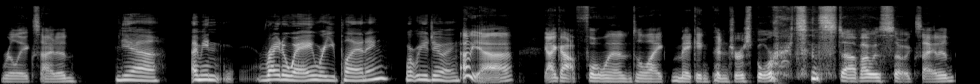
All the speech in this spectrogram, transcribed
really excited. Yeah. I mean, right away, were you planning? What were you doing? Oh, yeah. I got full into like making Pinterest boards and stuff. I was so excited.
